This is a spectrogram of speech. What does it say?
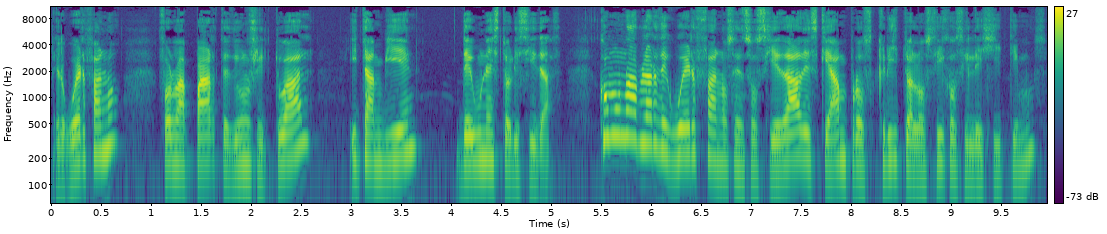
El huérfano forma parte de un ritual y también de una historicidad. ¿Cómo no hablar de huérfanos en sociedades que han proscrito a los hijos ilegítimos?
